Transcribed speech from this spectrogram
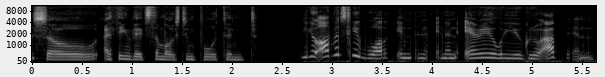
So I think that's the most important. You obviously work in, in an area where you grew up in.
